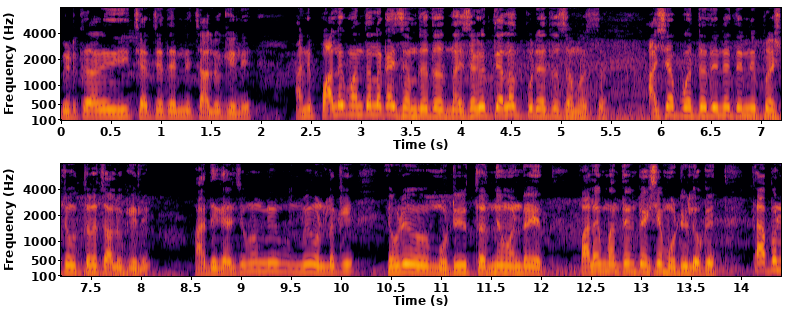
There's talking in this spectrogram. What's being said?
बिडकरांनी ही चर्चा त्यांनी चालू केली. आणि पालकमंत्र्याला काही समजतच नाही. सगळं त्यालाच पुण्याचं समजतं. अशा पद्धतीने त्यांनी प्रश्न उत्तरं चालू केली अधिकाऱ्यांची. मग मी मी म्हटलं की एवढी मोठी तज्ज्ञ मंडळी आहेत. पालकमंत्र्यांपेक्षा मोठी लोक आहेत. तर आपण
